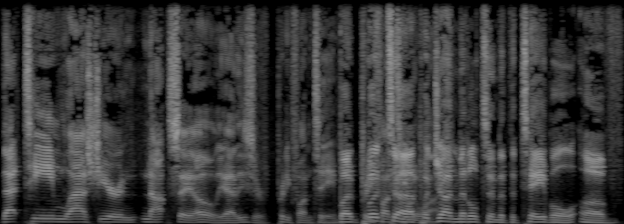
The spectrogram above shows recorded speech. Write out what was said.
that team last year and not say, "Oh, yeah, these are pretty fun team." But pretty put fun team uh, to put. John Middleton at the table of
